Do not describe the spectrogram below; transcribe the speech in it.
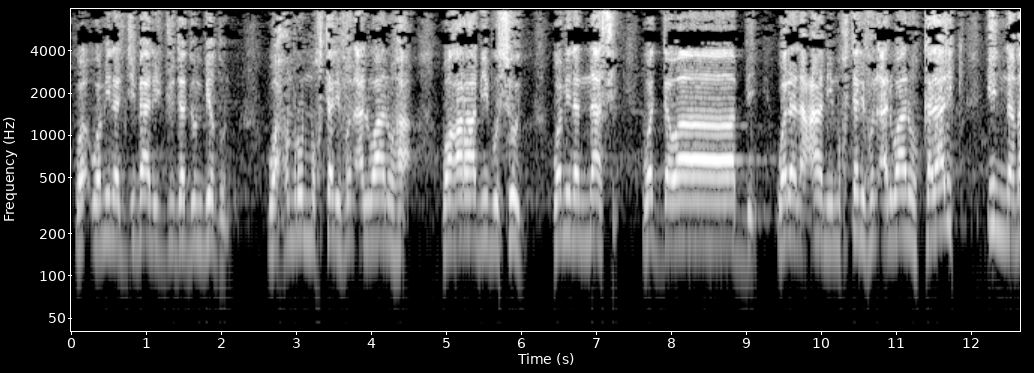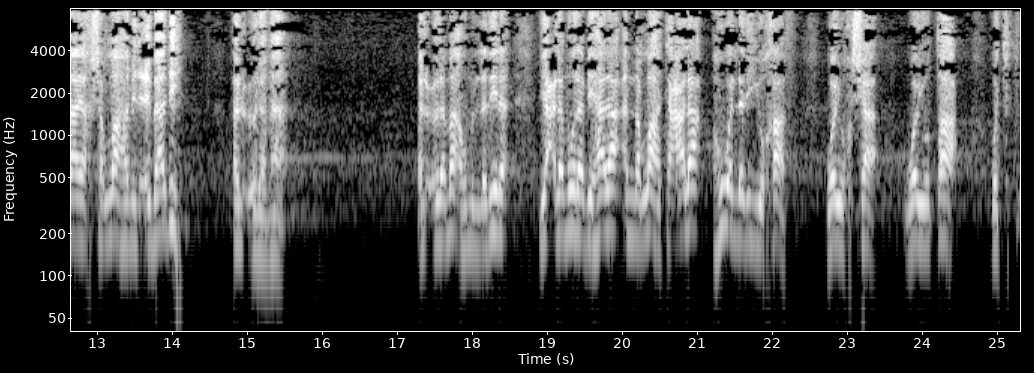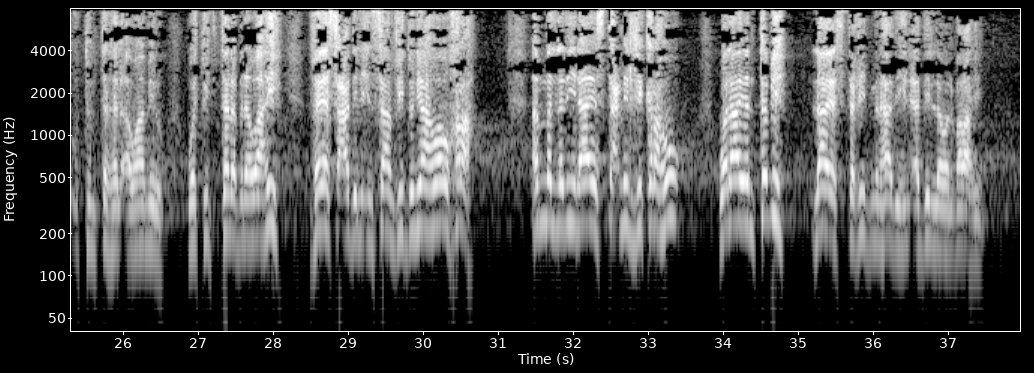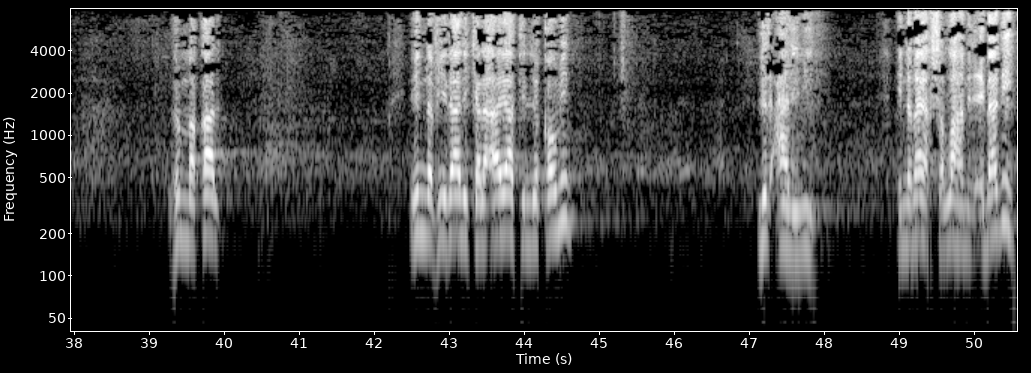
ومن الجبال جدد بيض وحمر مختلف ألوانها وغرابيب سود ومن الناس والدواب والأنعام مختلف ألوانه كذلك إنما يخشى الله من عباده العلماء. العلماء هم الذين يعلمون بهذا أن الله تعالى هو الذي يخاف ويخشى ويطاع وتمتثل أوامره وتجتنب نواهيه فيسعد الإنسان في دنياه وأخراه. أما الذي لا يستعمل فكره ولا ينتبه لا يستفيد من هذه الأدلة والبراهين. ثم قال إن في ذلك لآيات لقوم للعالمين. إنما يخشى الله من عباده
